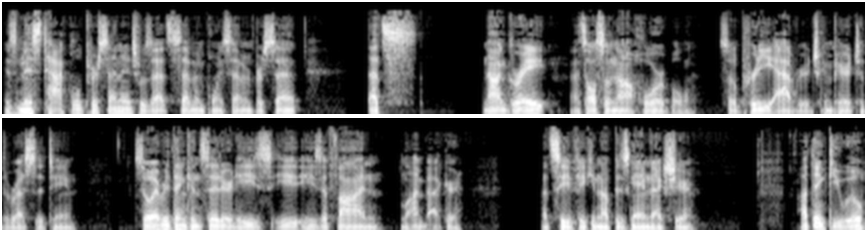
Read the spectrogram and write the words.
His missed tackle percentage was at 7.7%. That's not great. That's also not horrible. So pretty average compared to the rest of the team. So everything considered, he's he, he's a fine linebacker. Let's see if he can up his game next year. I think he will.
